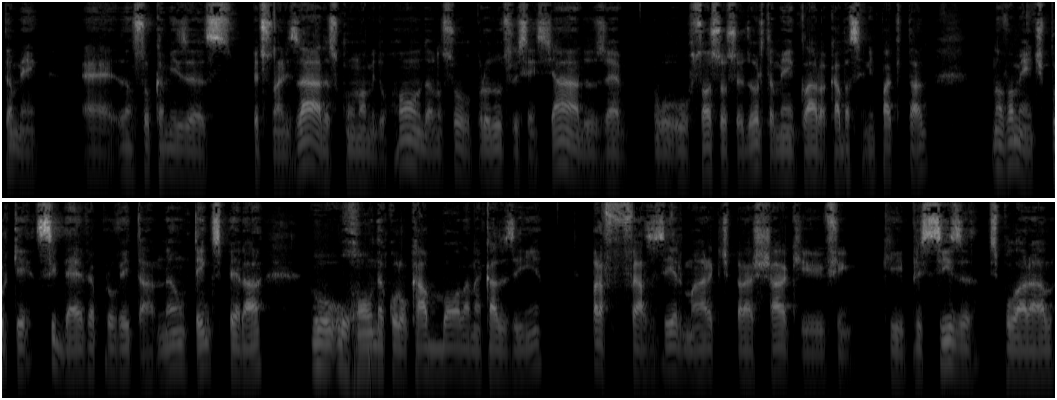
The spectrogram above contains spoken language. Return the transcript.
também é, lançou camisas personalizadas com o nome do Honda, lançou produtos licenciados, é, o, o sócio torcedor também, claro, acaba sendo impactado novamente, porque se deve aproveitar, não tem que esperar o, o Honda colocar a bola na casinha para fazer marketing, para achar que, enfim, que precisa explorá-lo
